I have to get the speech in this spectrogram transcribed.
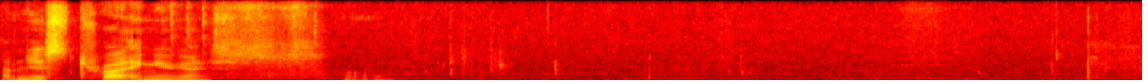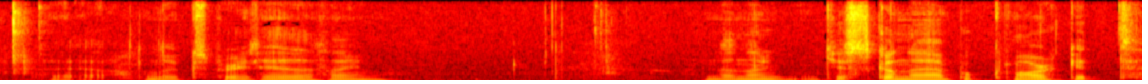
I'm just trying, you guys. So. Yeah, looks pretty the same. And then I'm just gonna bookmark it.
